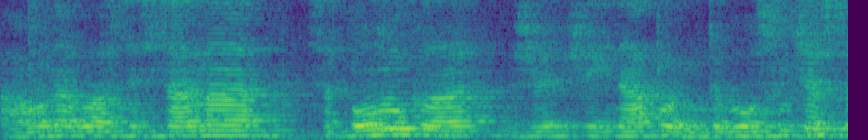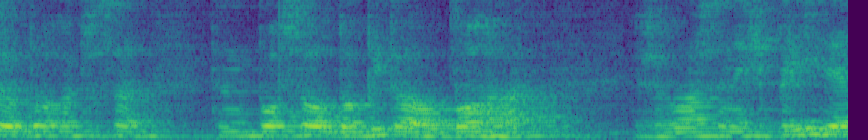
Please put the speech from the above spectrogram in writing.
a ona vlastne sama sa ponúkla, že, že ich napojí. To bolo súčasťou toho, čo sa ten posol dopytoval Boha, že vlastne nech príde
